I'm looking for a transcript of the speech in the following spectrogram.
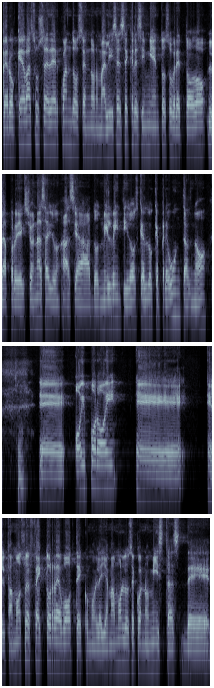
pero ¿qué va a suceder cuando se normalice ese crecimiento, sobre todo la proyección hacia, hacia 2022, que es lo que preguntas, ¿no? Eh, hoy por hoy, eh, el famoso efecto rebote, como le llamamos los economistas, de,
